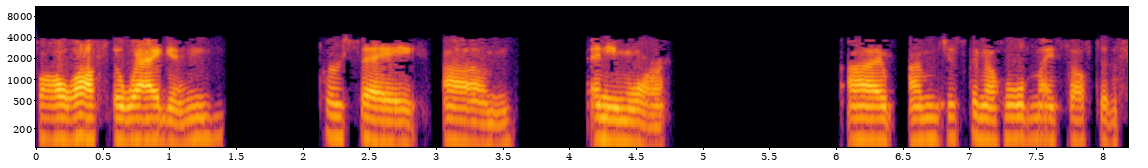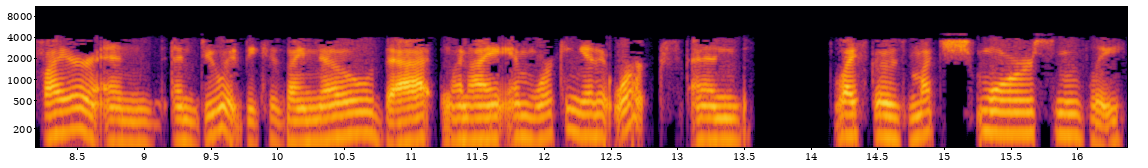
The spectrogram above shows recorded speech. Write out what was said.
fall off the wagon per se um, anymore. I, I'm just going to hold myself to the fire and and do it because I know that when I am working it, it works and life goes much more smoothly.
